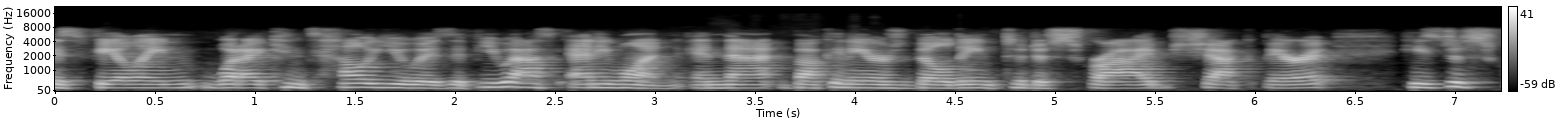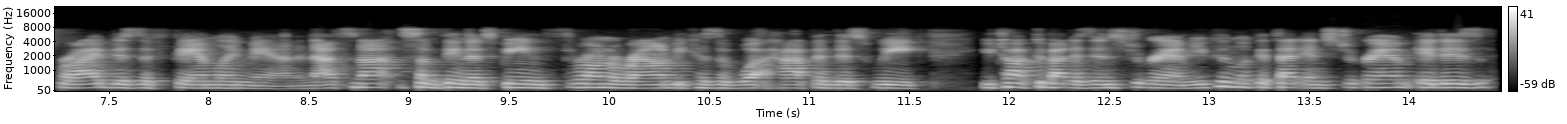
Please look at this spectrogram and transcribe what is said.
is feeling. What I can tell you is if you ask anyone in that Buccaneers building to describe Shaq Barrett, he's described as a family man. And that's not something that's being thrown around because of what happened this week. You talked about his Instagram. You can look at that Instagram. It is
